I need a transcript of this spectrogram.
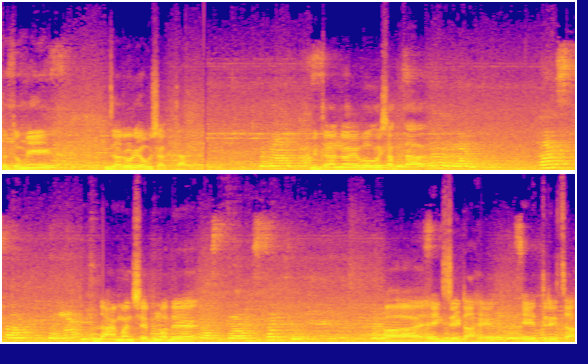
तर तुम्ही जरूर येऊ शकता. मित्रांनो हे बघू शकता डायमंड शेपमध्ये एक्झिट आहे ए थ्रीचा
